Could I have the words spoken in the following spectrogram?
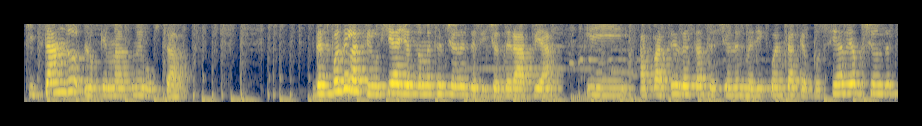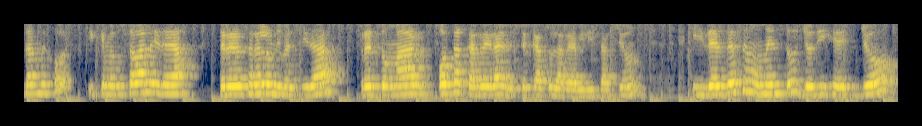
quitando lo que más me gustaba. Después de la cirugía yo tomé sesiones de fisioterapia y a partir de estas sesiones me di cuenta que pues sí había opción de estar mejor y que me gustaba la idea de regresar a la universidad, retomar otra carrera, en este caso la rehabilitación. Y desde ese momento yo dije, yo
